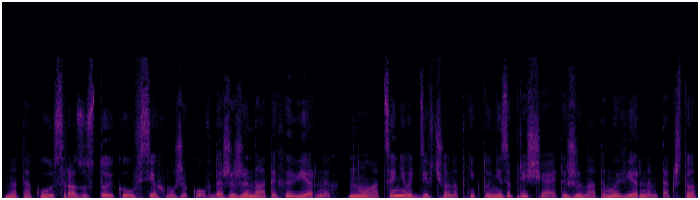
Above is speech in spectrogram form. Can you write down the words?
На такую сразу стойко у всех мужиков, даже женатых и верных. Но оценивать девчонок никто не запрещает, и женатым, и верным, так что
